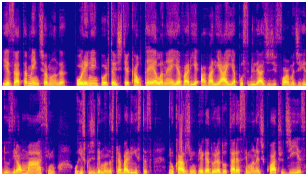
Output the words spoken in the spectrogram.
Exatamente, Amanda. Porém, é importante ter cautela né, e avaliar a possibilidade de forma de reduzir ao máximo o risco de demandas trabalhistas no caso de um empregador adotar a semana de quatro dias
